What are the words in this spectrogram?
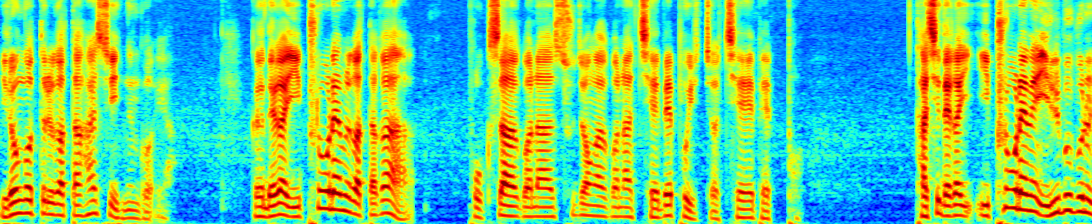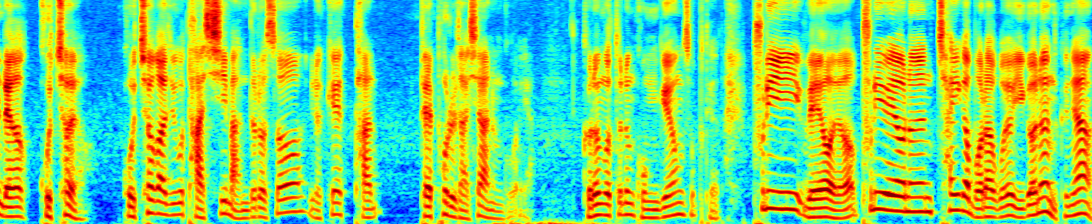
이런 것들을 갖다가 할 수 있는 거예요. 그러니까 내가 이 프로그램을 갖다가 복사하거나 수정하거나 재배포 있죠. 재배포. 다시 내가 이 프로그램의 일부분을 내가 고쳐요. 고쳐가지고 다시 만들어서 이렇게 다, 배포를 다시 하는 거예요. 그런 것들은 공개형 소프트웨어. 프리웨어요. 프리웨어는 차이가 뭐라고요? 이거는 그냥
